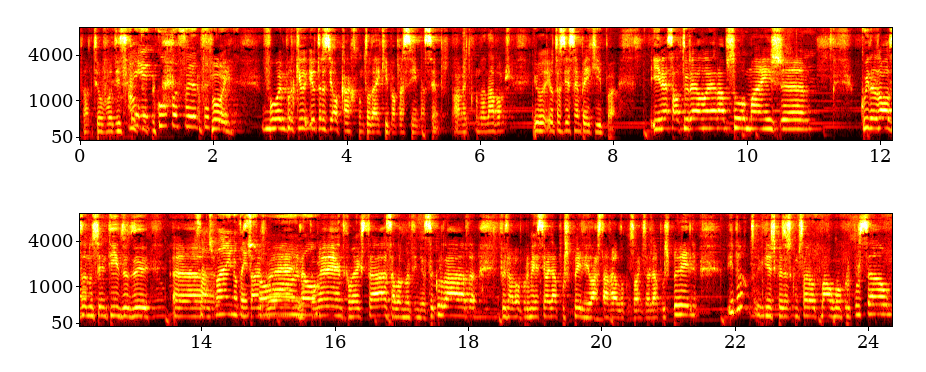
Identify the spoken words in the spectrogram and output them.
Pronto, eu vou dizer. Ai, a culpa foi a culpa. Foi. Foi porque eu, eu trazia o carro com toda a equipa para cima, sempre. Normalmente quando andávamos, eu, eu trazia sempre a equipa. E nessa altura ela era a pessoa mais ah, cuidadosa no sentido de. ah, Estás bem? Não tens estás sono? bem, exatamente, como é que estás? Ela mantinha-se acordada, depois dava por mim assim a olhar para o espelho e lá estava ela com os olhos a olhar para o espelho. E pronto, e as coisas começaram a tomar alguma proporção.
